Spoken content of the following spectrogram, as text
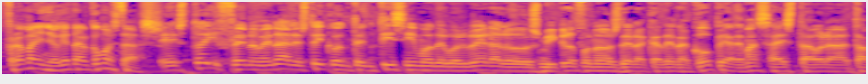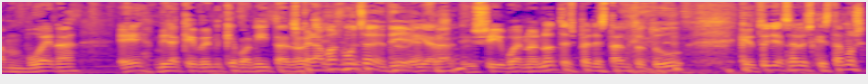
Fran Baliño, ¿qué tal? ¿Cómo estás? Estoy fenomenal, estoy contentísimo de volver a los micrófonos de la cadena COPE, además a esta hora tan buena. ¿eh? Mira qué, qué bonita noche. Esperamos mucho de ti, ¿eh? Sí, bueno, no te esperes tanto tú, que tú ya sabes que estamos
